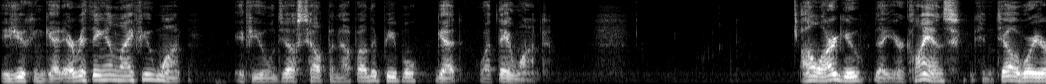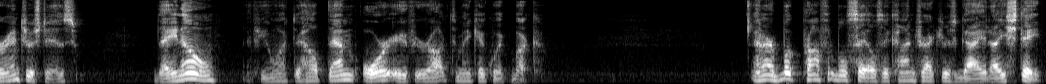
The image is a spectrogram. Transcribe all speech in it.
is you can get everything in life you want if you will just help enough other people get what they want. I'll argue that your clients can tell where your interest is. They know if you want to help them or if you're out to make a quick buck. In our book, Profitable Sales, A Contractor's Guide, I state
